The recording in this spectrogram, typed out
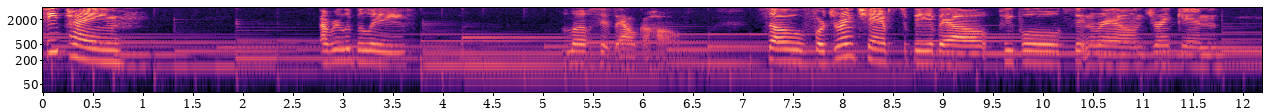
T Pain, I really believe, loves his alcohol. So for Drink Champs to be about people sitting around drinking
